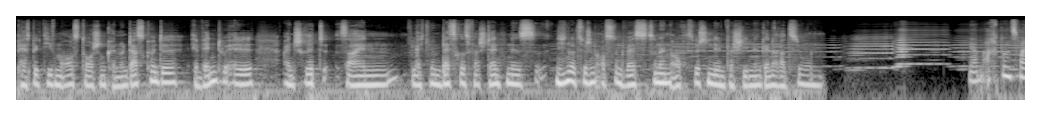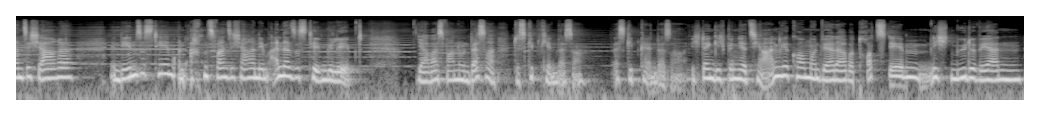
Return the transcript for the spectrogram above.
Perspektiven austauschen können. Und das könnte eventuell ein Schritt sein, vielleicht für ein besseres Verständnis, nicht nur zwischen Ost und West, sondern auch zwischen den verschiedenen Generationen. Wir haben 28 Jahre in dem System und 28 Jahre in dem anderen System gelebt. Ja, was war nun besser? Das gibt kein besser. Es gibt kein besser. Ich denke, ich bin jetzt hier angekommen und werde aber trotzdem nicht müde werden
